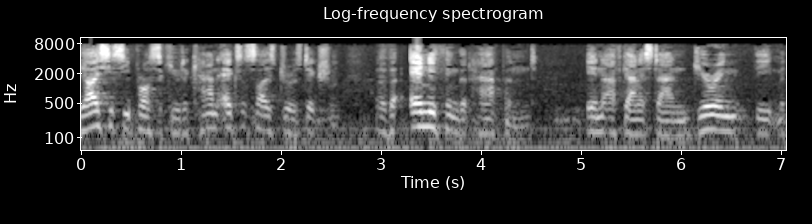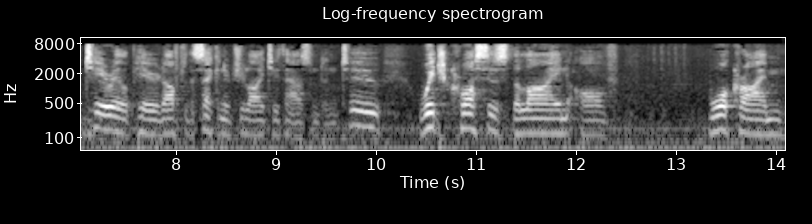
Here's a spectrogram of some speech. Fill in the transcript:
the ICC prosecutor can exercise jurisdiction over anything that happened in Afghanistan during the material period after the 2nd of July 2002, which crosses the line of war crime,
